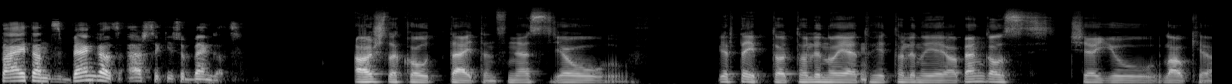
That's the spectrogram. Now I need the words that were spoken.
Titans, Bengals, aš sakysiu Bengals. Aš sakau Titans, nes jau ir taip to, toli, nuėjo, toli nuėjo Bengals, čia jų laukia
